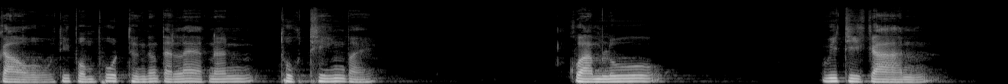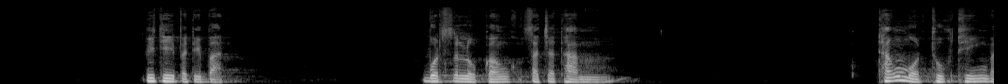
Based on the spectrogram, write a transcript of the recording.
เก่าๆที่ผมพูดถึงตั้งแต่แรกนั้นถูกทิ้งไป ความรู้ วิธีการ วิธีปฏิบัติ บทสรุปของสัจธรรม ทั้งหมดถูกทิ้งไป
